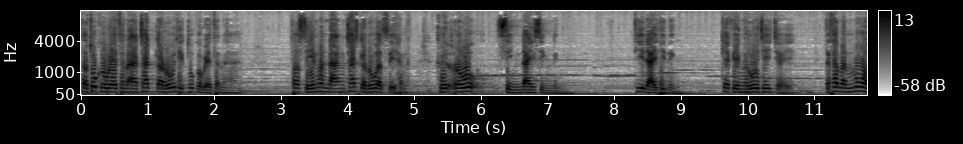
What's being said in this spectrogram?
ถ้าทุกขเวทนาชัดก็รู้ที่ทุกขเวทนา ถ้าเสียงมันดังชัดก็รู้ว่าเสียง คือรู้สิ่งใดสิ่งหนึ่ง ที่ใดที่หนึ่ง แค่เพียงรู้เฉยๆแต่ถ้ามันมั่ว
